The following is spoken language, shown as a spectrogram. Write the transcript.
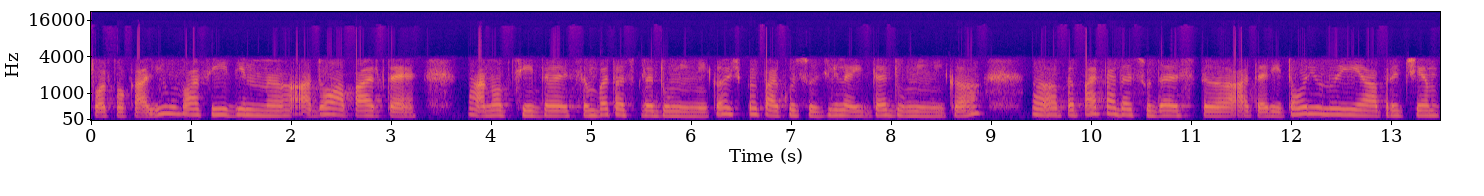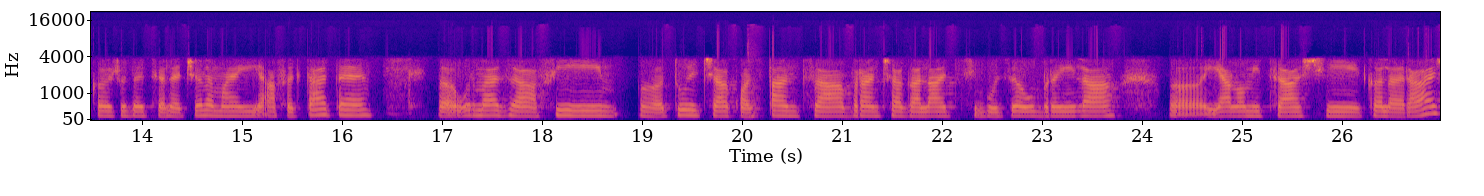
portocaliu, va fi din a doua parte a nopții de sâmbătă spre duminică și pe parcursul zilei de duminică. Uh, pe partea de sud-est a teritoriului apreciem că județele cele mai afectate uh, urmează a fi uh, Tulcea, Constanța, Vrancea, Galați, Buzău, Brăila, Ialomița și Călăraș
